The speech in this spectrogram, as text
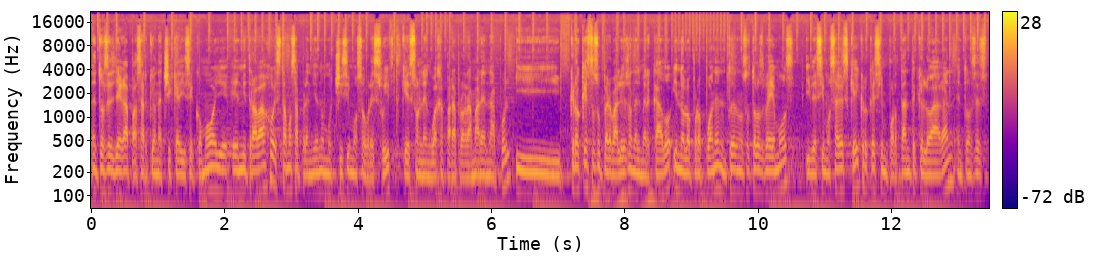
Entonces llega a pasar que una chica dice como, oye, en mi trabajo estamos aprendiendo muchísimo sobre Swift, que es un lenguaje para programar en Apple, y creo que esto es súper valioso en el mercado y nos lo proponen, entonces nosotros vemos y decimos, ¿sabes qué? Creo que es importante que lo hagan. Entonces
